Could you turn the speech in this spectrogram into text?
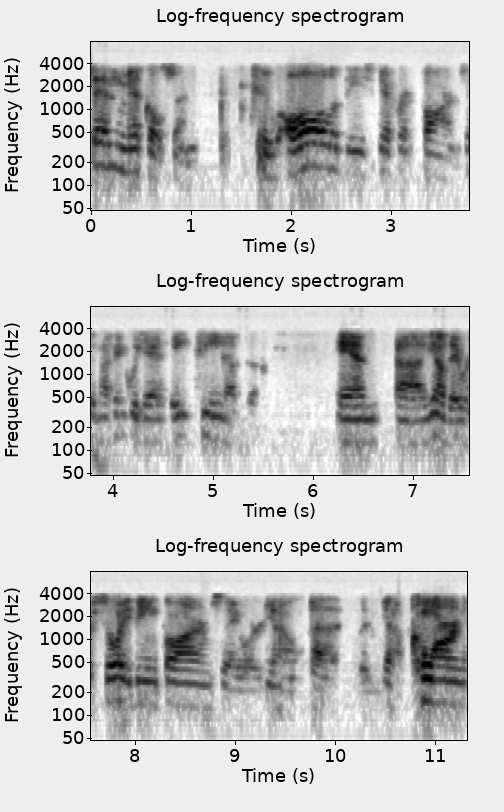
send Mickelson to all of these different farms, and I think we had 18 of them. And uh, you know, they were soybean farms, they were you know, uh, you know, corn,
